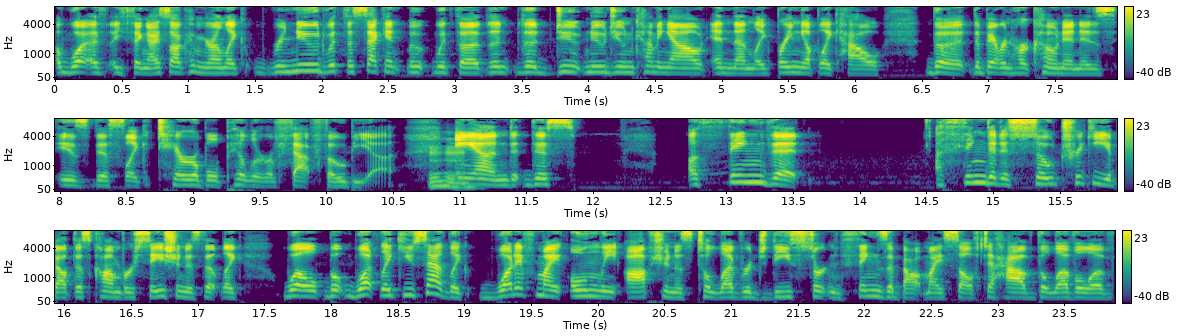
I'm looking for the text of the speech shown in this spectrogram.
what a thing I saw coming around like renewed with the second with the the the new Dune coming out and then like bringing up like how the the Baron Harkonnen is is this like terrible pillar of fat phobia Mhm. and this a thing that a thing that is so tricky about this conversation is that like well but what like you said like what if my only option is to leverage these certain things about myself to have the level of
